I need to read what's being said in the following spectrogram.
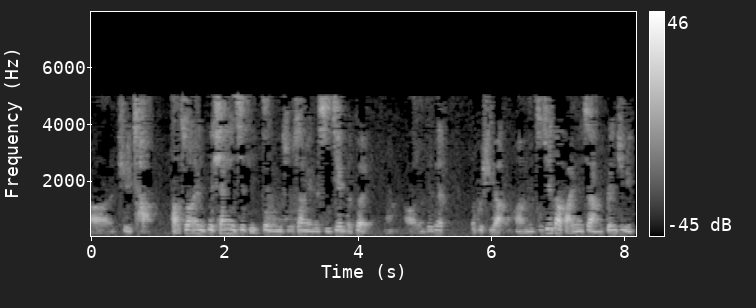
啊去吵好说，哎，你这相应尸体证明书上面的时间不对啊。哦，我觉得都不需要啊，你直接到法院上，根据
